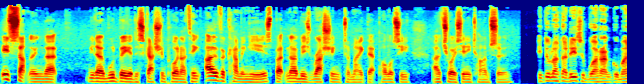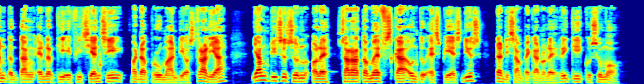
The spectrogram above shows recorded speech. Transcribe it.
is something that you know, would be a discussion point, I think, over coming years, but nobody's rushing to make that policy uh, choice anytime soon. Itulah tadi sebuah rangkuman tentang energi efisiensi pada perumahan di Australia yang disusun oleh Sarah Tomevska untuk SBS News dan disampaikan oleh Ricky Kusumo.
